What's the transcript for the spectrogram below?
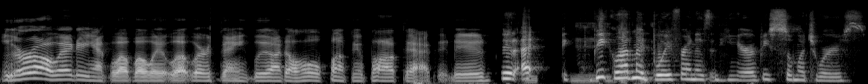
You're already in trouble with what we're saying beyond the whole fucking podcast, dude. Dude, I be glad my boyfriend isn't here. It'd be so much worse.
